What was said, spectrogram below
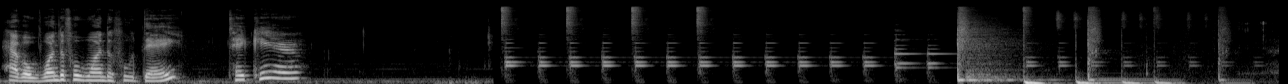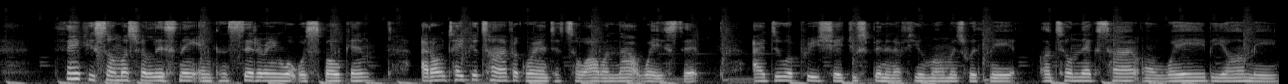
Have a wonderful, wonderful day. Take care. Thank you so much for listening and considering what was spoken. I don't take your time for granted, so I will not waste it. I do appreciate you spending a few moments with me. Until next time on Way Beyond Me,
